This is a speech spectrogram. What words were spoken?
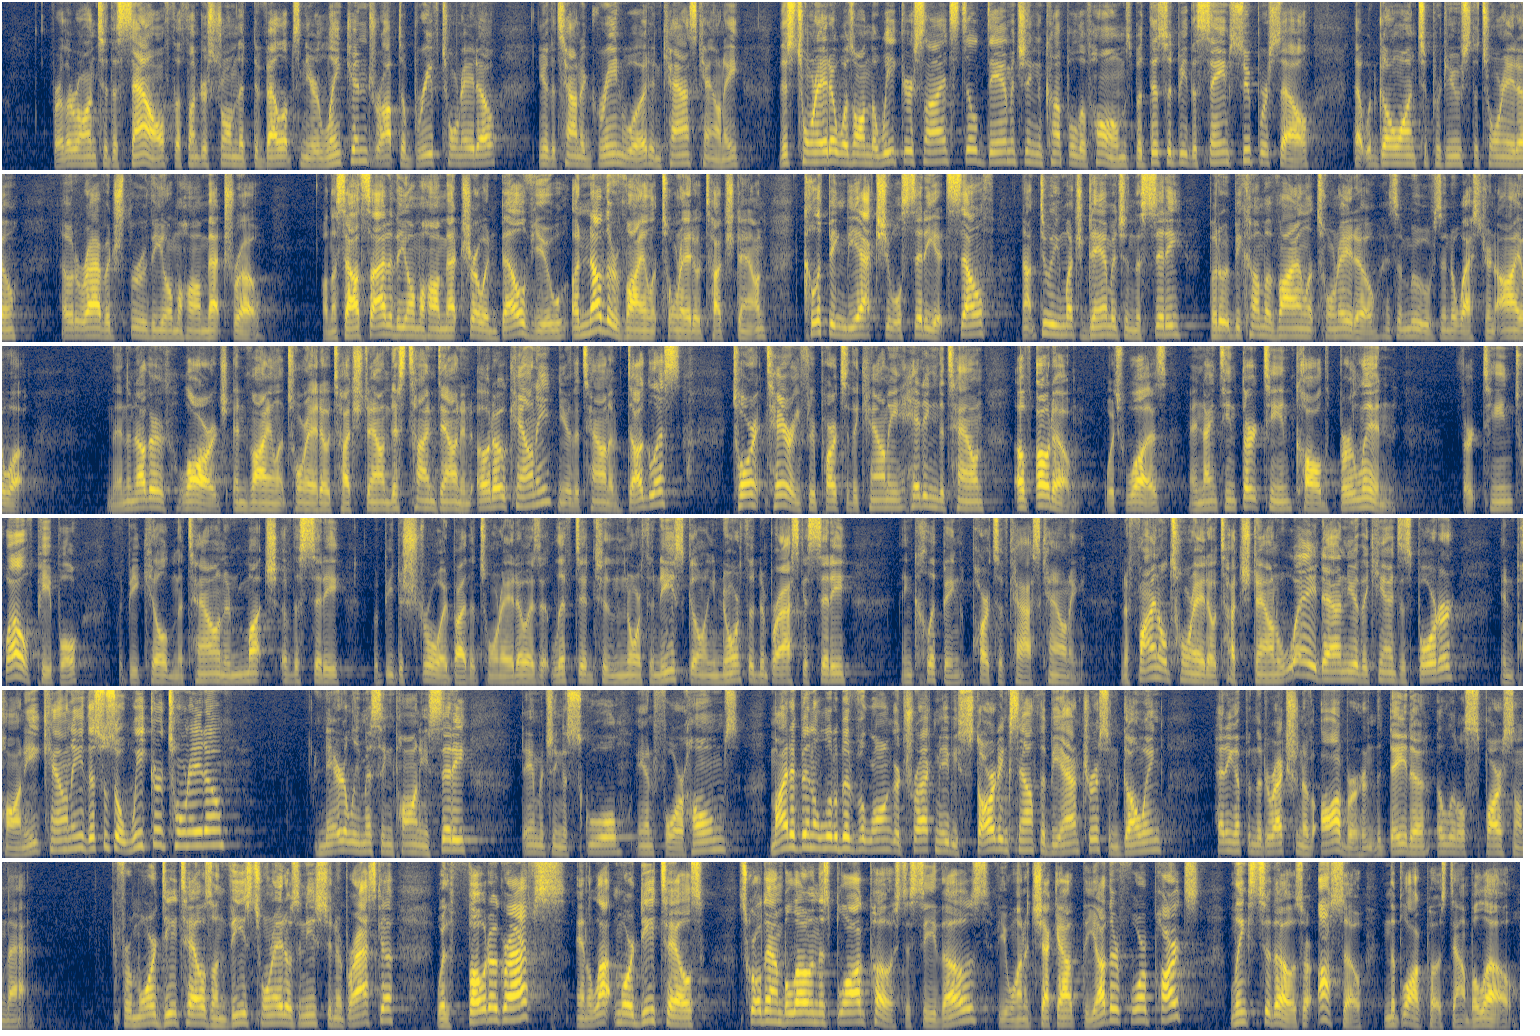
Further on to the south, a thunderstorm that developed near Lincoln dropped a brief tornado near the town of Greenwood in Cass County. This tornado was on the weaker side, still damaging a couple of homes, but this would be the same supercell that would go on to produce the tornado that would ravage through the Omaha metro. On the south side of the Omaha Metro in Bellevue, another violent tornado touchdown, clipping the actual city itself, not doing much damage in the city, but it would become a violent tornado as it moves into western Iowa. And then another large and violent tornado touchdown, this time down in Otoe County near the town of Douglas, tearing through parts of the county, hitting the town of Otoe, which was in 1913 called Berlin. 13, 12 people would be killed in the town and much of the city would be destroyed by the tornado as it lifted to the north and east, going north of Nebraska City and clipping parts of Cass County. And a final tornado touchdown way down near the Kansas border in Pawnee County. This was a weaker tornado, narrowly missing Pawnee City, damaging a school and four homes. Might have been a little bit of a longer trek, maybe starting south of Beatrice and going, heading up in the direction of Auburn. The data a little sparse on that. For more details on these tornadoes in eastern Nebraska with photographs and a lot more details, scroll down below in this blog post to see those. If you want to check out the other four parts, links to those are also in the blog post down below.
